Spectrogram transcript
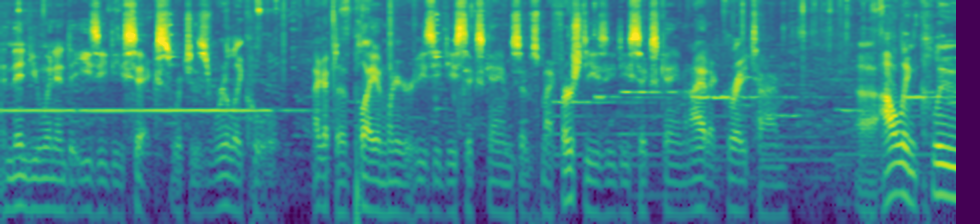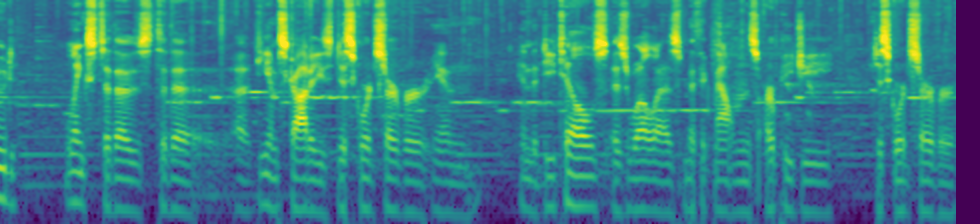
and then you went into EZD6, which is really cool. I got to play in one of your EZD6 games. It was my first EZD6 game, and I had a great time. Uh, I'll include links to those to the uh, DM Scotty's Discord server in in the details, as well as Mythic Mountains RPG Discord server.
